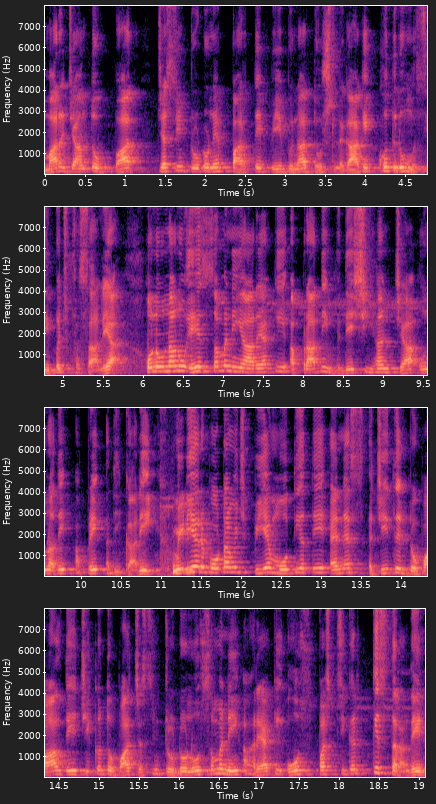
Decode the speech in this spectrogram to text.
ਮਰ ਜਾਣ ਤੋਂ ਬਾਅਦ ਜਸਟਿਨ ਟਰੂਡੋ ਨੇ ਭਾਰਤ ਤੇ ਬੇਬੁਨਿਆਦ ਦੋਸ਼ ਲਗਾ ਕੇ ਖੁਦ ਨੂੰ ਮੁਸੀਬਤ 'ਚ ਫਸਾ ਲਿਆ। ਹੁਣ ਉਹਨਾਂ ਨੂੰ ਇਹ ਸਮਝ ਨਹੀਂ ਆ ਰਿਹਾ ਕਿ ਅਪਰਾਧੀ ਵਿਦੇਸ਼ੀ ਹਨ ਜਾਂ ਉਹਨਾਂ ਦੇ ਆਪਣੇ ਅਧਿਕਾਰੀ। ਮੀਡੀਆ ਰਿਪੋਰਟਾਂ ਵਿੱਚ ਪੀਐਮ ਮੋਦੀ ਅਤੇ ਐਨਐਸ ਅਜੀਤ ਡੋਪਾਲ ਦੇ ਜ਼ਿਕਰ ਤੋਂ ਬਾਅਦ ਜਸਟਿਨ ਟਰੂਡੋ ਨੂੰ ਸਮਝ ਨਹੀਂ ਆ ਰਿਹਾ ਕਿ ਉਹ ਸਪਸ਼ਟੀਕਰਨ ਕਿਸ ਤਰ੍ਹਾਂ ਦੇਣ।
